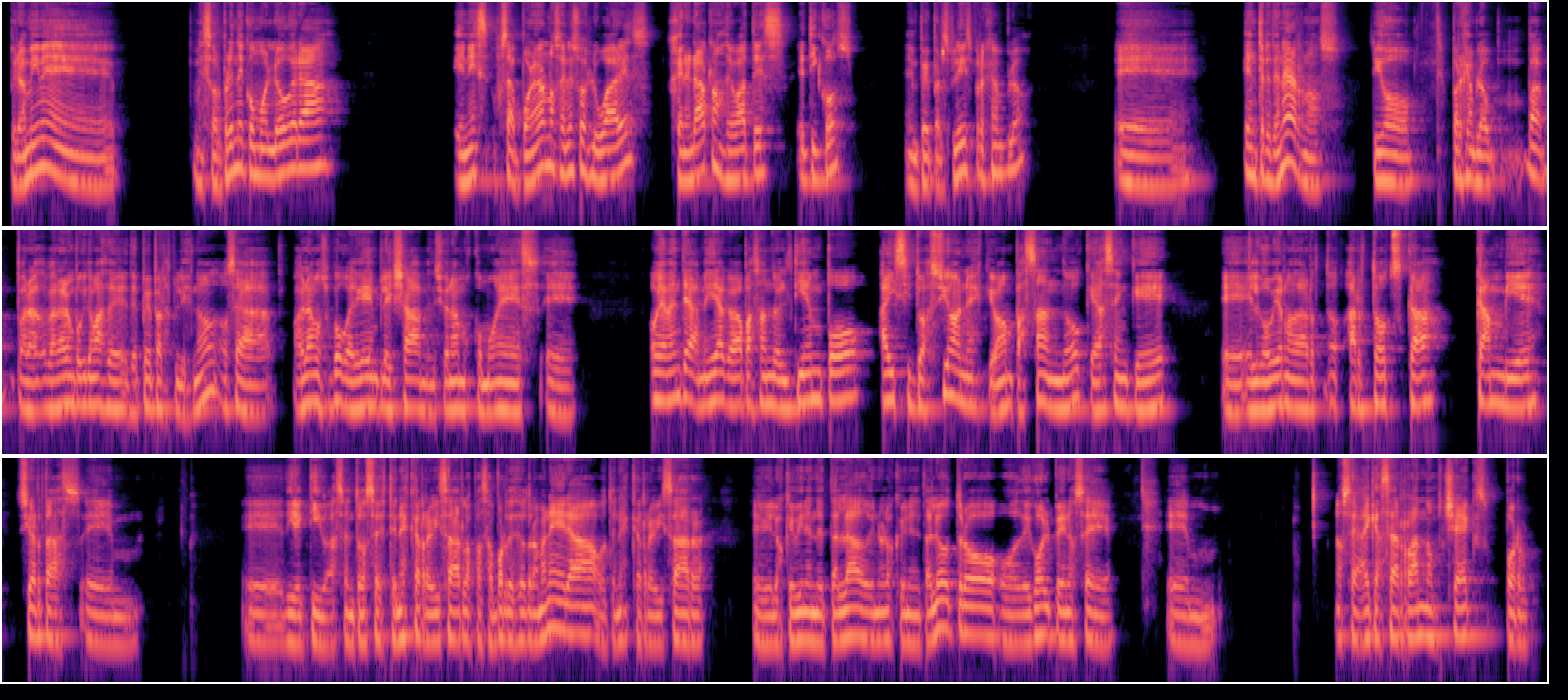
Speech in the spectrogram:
pero a mí me, me sorprende cómo logra en o sea, ponernos en esos lugares generarnos debates éticos en Papers, Please, por ejemplo. Eh, entretenernos. Digo, por ejemplo, para, hablar un poquito más de, Papers, Please, ¿no? O sea, hablamos un poco del gameplay ya, mencionamos cómo es. Eh, obviamente, a medida que va pasando el tiempo, hay situaciones que van pasando que hacen que eh, el gobierno de Artotska cambie ciertas directivas. Entonces, tenés que revisar los pasaportes de otra manera, o tenés que revisar eh, los que vienen de tal lado y no los que vienen de tal otro, o de golpe, no sé, em, no sé, hay que hacer random checks por,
